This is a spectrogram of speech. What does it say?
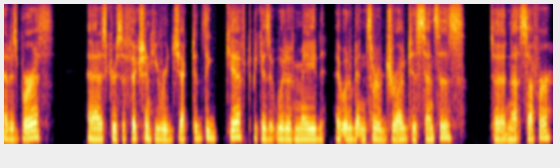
at his birth, and at his crucifixion, he rejected the gift because it would have made it would have been sort of drugged his senses to not suffer.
